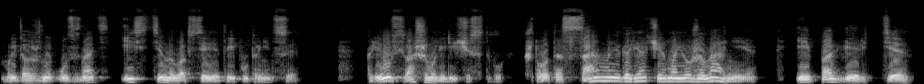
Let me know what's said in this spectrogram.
«Мы должны узнать истину во всей этой путанице. Клянусь вашему величеству, что это самое горячее мое желание. И поверьте,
